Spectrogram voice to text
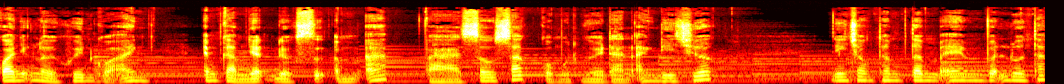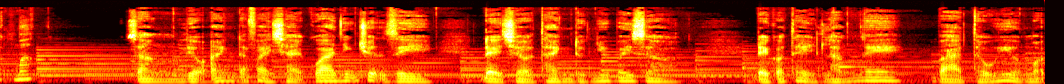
qua những lời khuyên của anh em cảm nhận được sự ấm áp và sâu sắc của một người đàn anh đi trước. Nhưng trong thâm tâm em vẫn luôn thắc mắc rằng liệu anh đã phải trải qua những chuyện gì để trở thành được như bây giờ, để có thể lắng nghe và thấu hiểu mọi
